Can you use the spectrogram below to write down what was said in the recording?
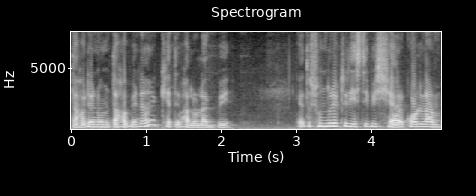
তাহলে নুনটা হবে না, খেতে ভালো লাগবে। এত সুন্দর একটি রেসিপি শেয়ার করলাম।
